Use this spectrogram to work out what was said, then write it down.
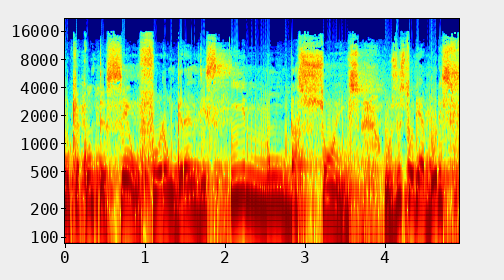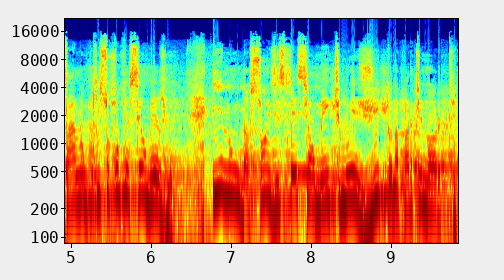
O que aconteceu foram grandes inundações. Os historiadores falam que isso aconteceu mesmo. Inundações, especialmente no Egito, na parte norte.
